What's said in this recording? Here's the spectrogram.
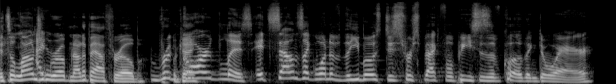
It's a lounging robe, not a bathrobe. okay? Regardless, it sounds like one of the most disrespectful pieces of clothing to wear.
